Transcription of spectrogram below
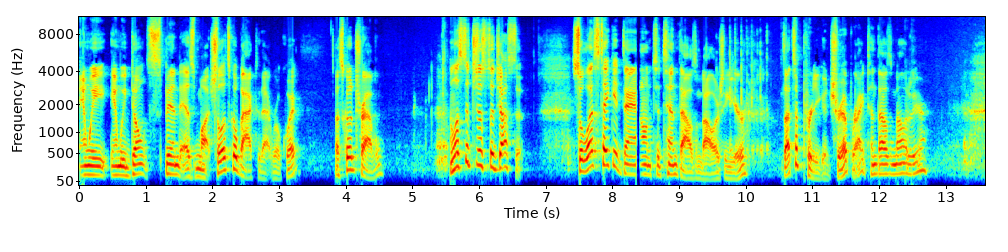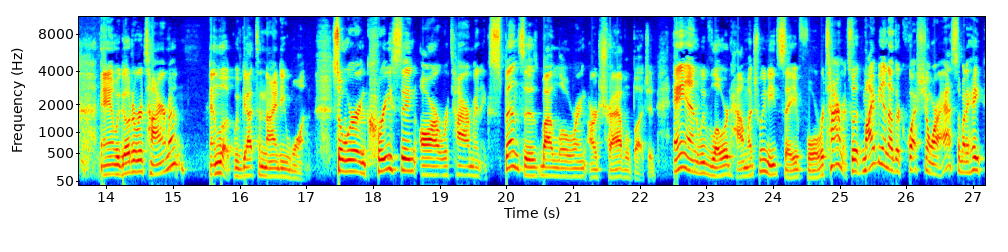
and we, and we don't spend as much. So let's go back to that real quick. Let's go to travel. And let's just adjust it. So let's take it down to $10,000 a year. That's a pretty good trip, right? $10,000 a year. And we go to retirement. And look, we've got to 91. So we're increasing our retirement expenses by lowering our travel budget. And we've lowered how much we need saved for retirement. So it might be another question where I ask somebody, hey,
